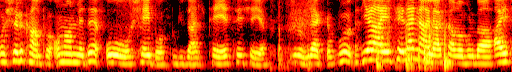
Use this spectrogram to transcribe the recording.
Başarı kampı. 10 hamlede. o şey bu. Bu güzel. TYT şeyi. Durun bir dakika. Bu diğer AYT'ler ne alaka ama burada? AYT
